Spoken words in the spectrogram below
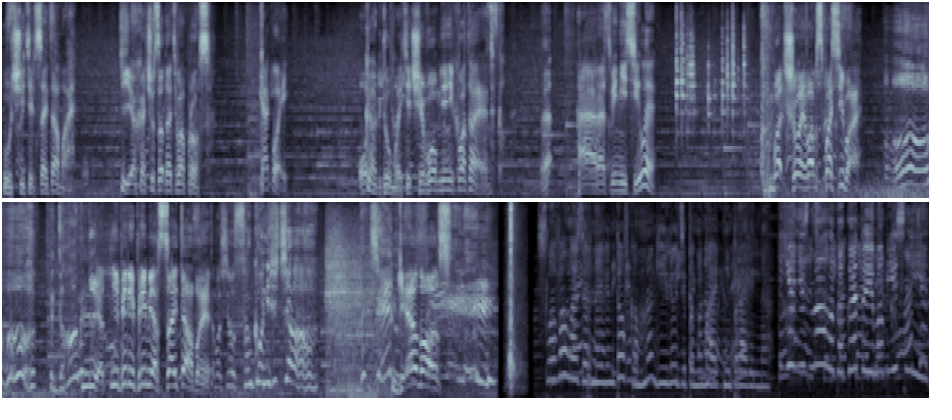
Учитель Сайтама, я хочу задать вопрос. Какой? Как думаете, чего мне не хватает? А разве не силы? Большое вам спасибо! Нет, не бери пример с Сайтамы! Генос! Слова «лазерная винтовка» многие люди понимают неправильно. Я не знала, как это им объяснить.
